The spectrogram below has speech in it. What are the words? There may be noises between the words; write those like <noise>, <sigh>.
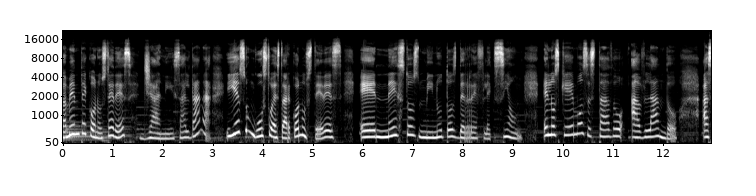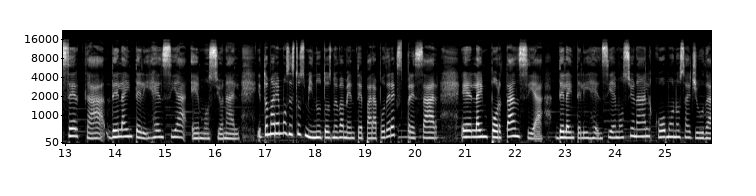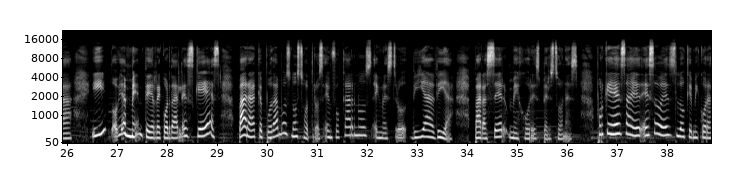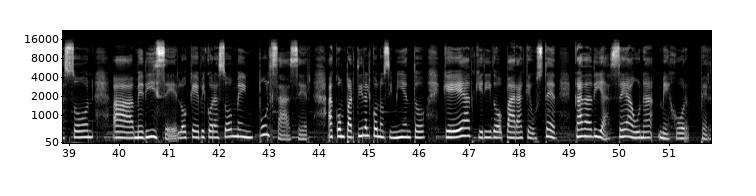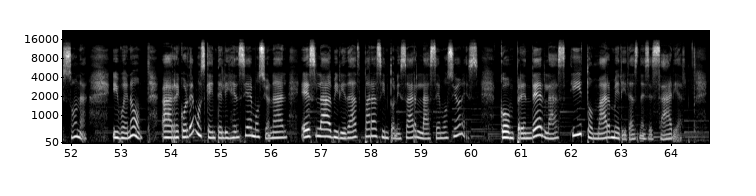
nuevamente con ustedes, Yani Saldana. Y es un gusto estar con ustedes en estos minutos de reflexión en los que hemos estado hablando acerca de la inteligencia emocional. Y tomaremos estos minutos nuevamente para poder expresar eh, la importancia de la inteligencia emocional, cómo nos ayuda y obviamente recordarles qué es para que podamos nosotros enfocarnos en nuestro día a día para ser mejores personas. Porque esa eso es lo que mi corazón ah, me dice, que mi corazón me impulsa a hacer, a compartir el conocimiento que he adquirido para que usted cada día sea una mejor persona. Y bueno, ah, recordemos que inteligencia emocional es la habilidad para sintonizar las emociones, comprenderlas y tomar medidas necesarias.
